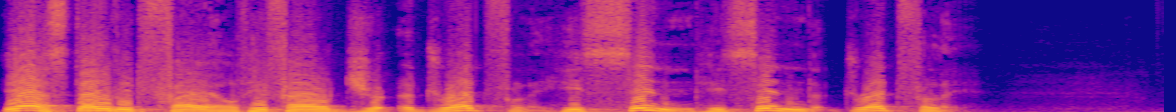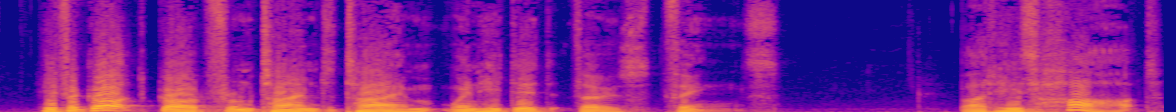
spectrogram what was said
Yes, David failed. He failed uh, dreadfully. He sinned. He sinned dreadfully. He forgot God from time to time when he did those things. But his heart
